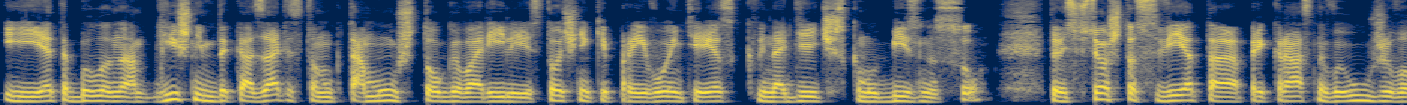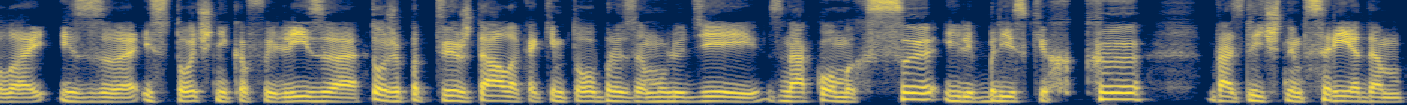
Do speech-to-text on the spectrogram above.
и это было нам лишним доказательством к тому, что говорили источники про его интерес к винодельческому бизнесу. То есть все, что Света прекрасно выуживала из источников, и Лиза тоже подтверждала каким-то образом у людей, знакомых с или близких к различным средам.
